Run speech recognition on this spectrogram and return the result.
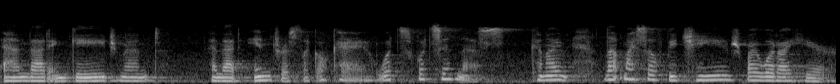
and that engagement and that interest. Like, okay, what's, what's in this? Can I let myself be changed by what I hear?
